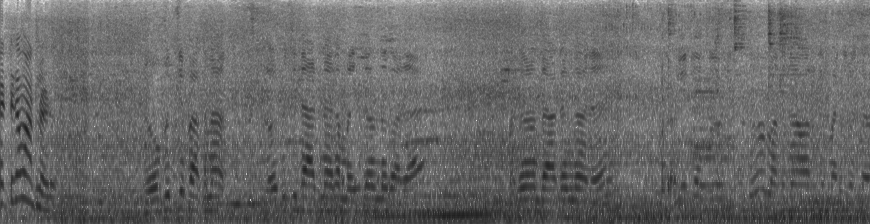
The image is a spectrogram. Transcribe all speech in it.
గట్టిగా మాట్లాడు. లోపిచ్చి పక్కన. లోపిచ్చి దాటినాక మధ్యలో ఉంది కదా. మధ్యాహ్నం దాటంగానే మధ్యాహ్నం మధ్యలో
